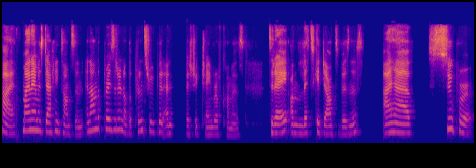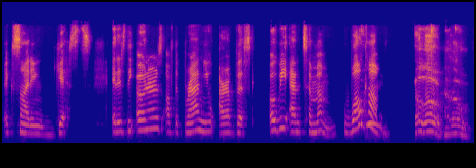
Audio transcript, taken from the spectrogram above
Hi, my name is Daphne Thompson, and I'm the president of the Prince Rupert and District Chamber of Commerce. Today on Let's Get Down to Business, I have super exciting guests. It is the owners of the brand new Arabisk, Obie and Tamim. Welcome. Hello, hello,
